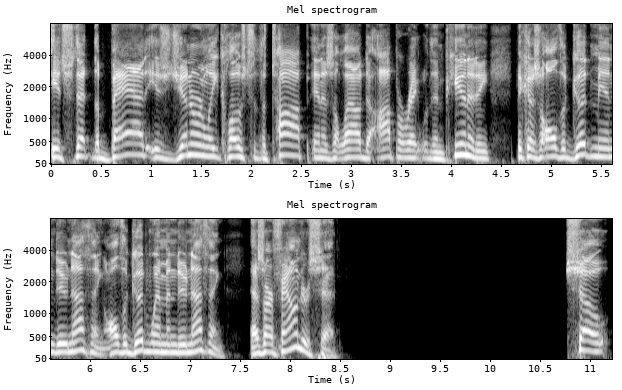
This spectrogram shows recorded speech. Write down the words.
It's that the bad is generally close to the top and is allowed to operate with impunity because all the good men do nothing. All the good women do nothing, as our founder said. So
